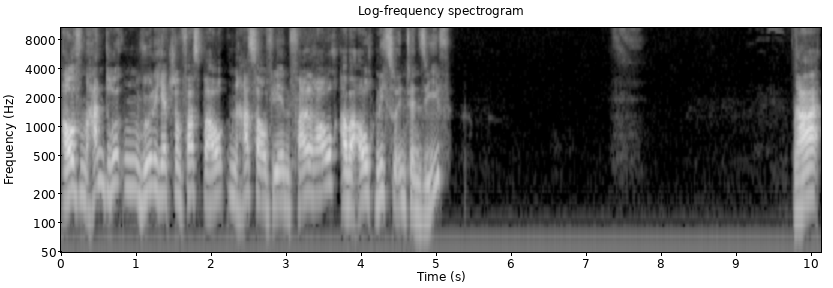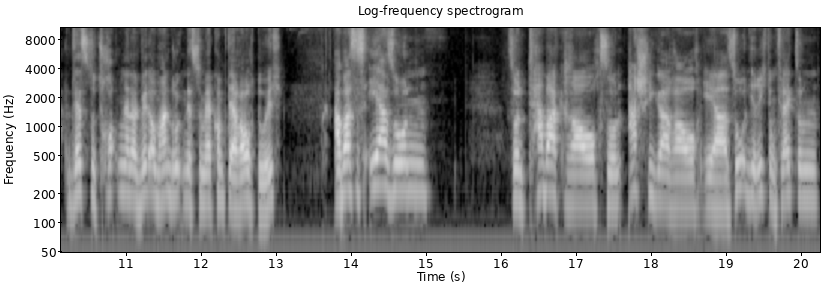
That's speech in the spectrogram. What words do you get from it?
auf dem Handrücken würde ich jetzt schon fast behaupten, hasse auf jeden Fall Rauch, aber auch nicht so intensiv. Ja, desto trockener das wird auf dem Handrücken, desto mehr kommt der Rauch durch. Aber es ist eher so ein, so ein Tabakrauch, so ein aschiger Rauch, eher so in die Richtung. Vielleicht so ein,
